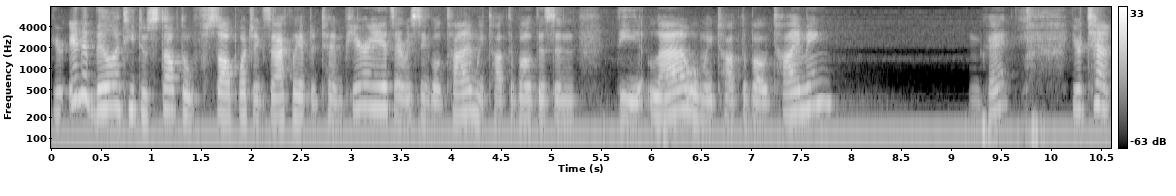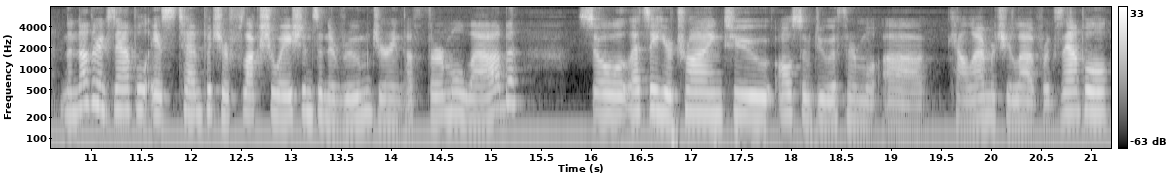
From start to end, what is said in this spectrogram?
Your inability to stop the stopwatch exactly after 10 periods every single time. We talked about this in the lab when we talked about timing. Okay. Your temp another example is temperature fluctuations in the room during a thermal lab. So let's say you're trying to also do a thermal uh, calorimetry lab, for example.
